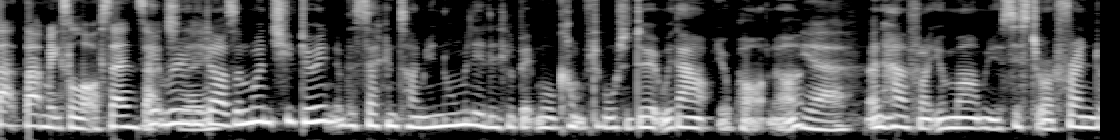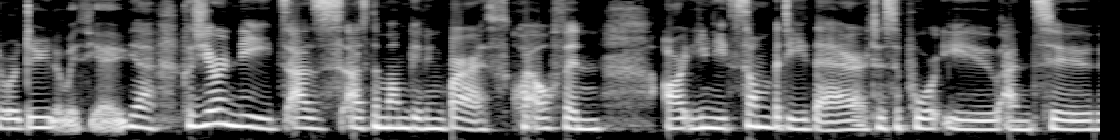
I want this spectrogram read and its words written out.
that that makes a lot of sense actually It really does. And once you're doing it the second time, you're normally a little bit more comfortable to do it without your partner. Yeah. And have like your mum or your sister or a friend or a doula with you. Yeah, because your needs as as the mum giving birth quite often are you need somebody there to support you and to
